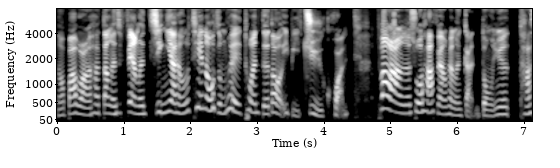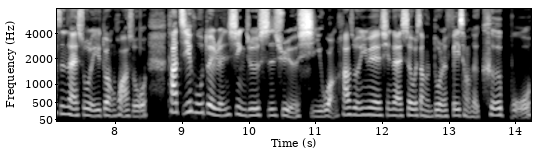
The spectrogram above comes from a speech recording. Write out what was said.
然后 Barbara 他当然是非常的惊讶，想说天哪，我怎么会突然得到一笔巨款？Barbara 呢说他非常非常的感动，因为他现在说了一段话，说他几乎对人性就是失去了希望。他说，因为现在社会上很多人非常的刻薄。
